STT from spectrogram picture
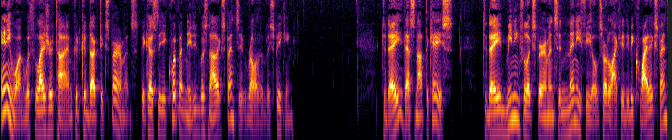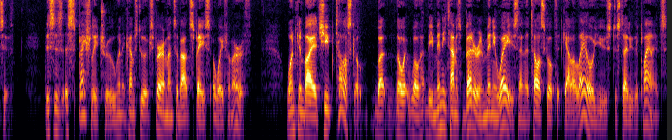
anyone with leisure time could conduct experiments because the equipment needed was not expensive, relatively speaking. Today, that's not the case. Today, meaningful experiments in many fields are likely to be quite expensive. This is especially true when it comes to experiments about space away from Earth. One can buy a cheap telescope, but though it will be many times better in many ways than the telescope that Galileo used to study the planets,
